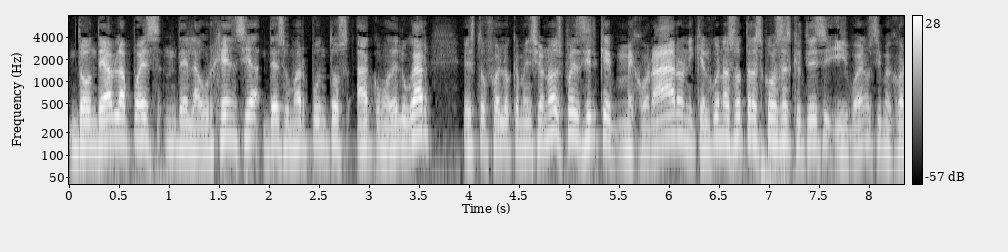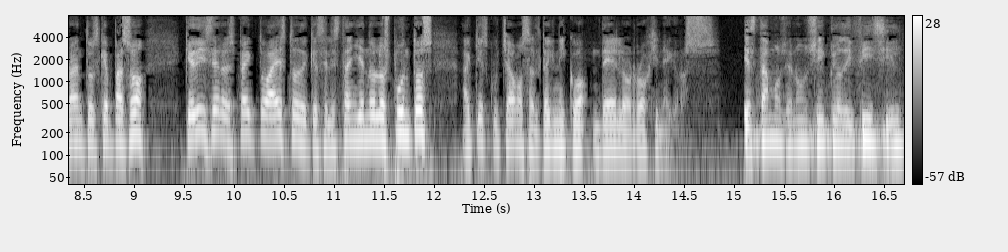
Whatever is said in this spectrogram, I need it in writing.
donde habla pues de la urgencia de sumar puntos a como de lugar. Esto fue lo que mencionó. Después de decir que mejoraron y que algunas otras cosas que tú dices, y bueno, si mejoraron, entonces, ¿qué pasó? ¿Qué dice respecto a esto de que se le están yendo los puntos? Aquí escuchamos al técnico de los rojinegros. Estamos en un ciclo difícil,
